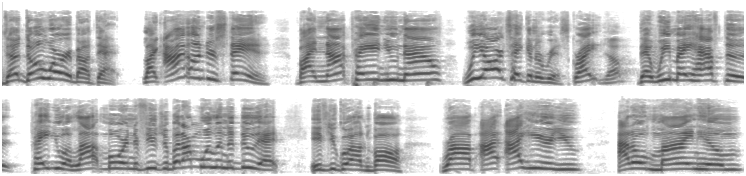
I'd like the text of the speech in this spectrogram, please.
Don't worry about that. Like I understand by not paying you now, we are taking a risk, right? Yep. That we may have to pay you a lot more in the future, but I'm willing to do that if you go out and ball. Rob, I, I hear you. I don't mind him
